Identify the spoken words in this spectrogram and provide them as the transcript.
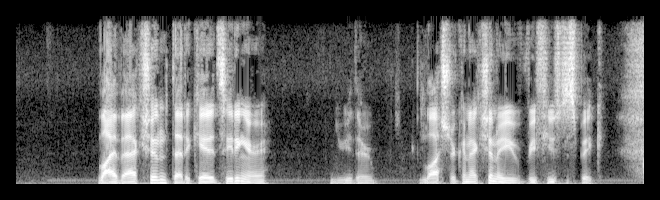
Live action, dedicated seating area. You either lost your connection or you refuse to speak.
